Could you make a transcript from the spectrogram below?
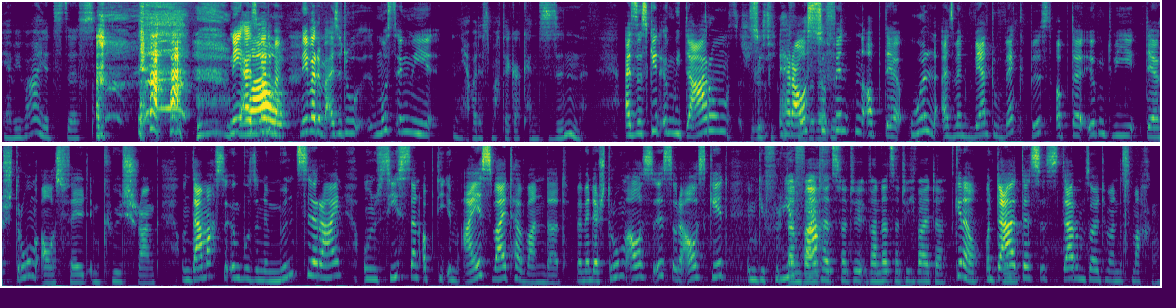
ja, wie war jetzt das? nee, also Wow. warte mal. Nee, warte mal. Also du musst irgendwie. Ja, aber das macht ja gar keinen Sinn. Also es geht irgendwie darum, herauszufinden, ob der Urlaub, also wenn, während du weg bist, ob da irgendwie der Strom ausfällt im Kühlschrank. Und da machst du irgendwo so eine Münze rein und siehst dann, ob die im Eis weiter wandert. Weil wenn der Strom aus ist oder ausgeht, im Dann Gefrierfach. natür- wandert es natürlich weiter. Genau. Und da, das ist, darum sollte man das machen.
